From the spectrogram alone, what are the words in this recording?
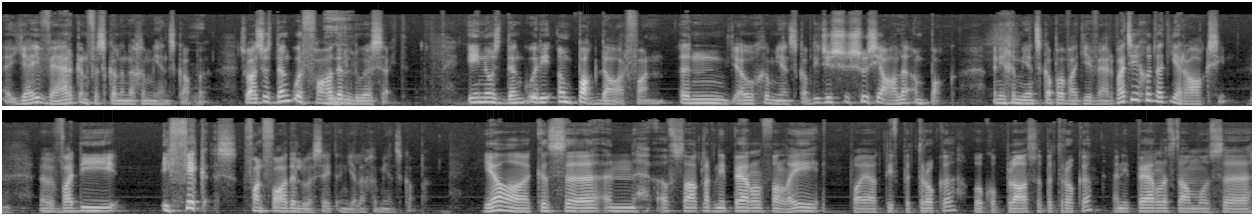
jy werk in verskillende gemeenskappe. So as ons dink oor vaderloosheid, en ons dink oor die impak daarvan in jou gemeenskap, die sosiale impak in die gemeenskappe wat jy werk. Wat is die goed wat jy raak sien? Uh, wat die effek is van vaderloosheid in julle gemeenskappe? Ja, ek is uh, in hoofsaaklik in die Parelvallei baie aktief betrokke, ook op plase betrokke. In die Parel is daar mos 'n uh,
